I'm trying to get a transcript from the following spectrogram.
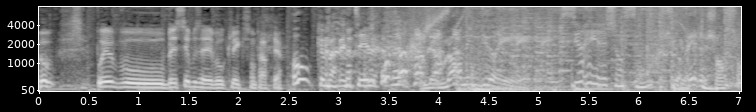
Vous pouvez vous baisser, vous avez vos clés qui sont par terre. Oh, que m'arrête-t-il? Le morning du rire Sur Rire et Chanson. sur. Rire et Chanson.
